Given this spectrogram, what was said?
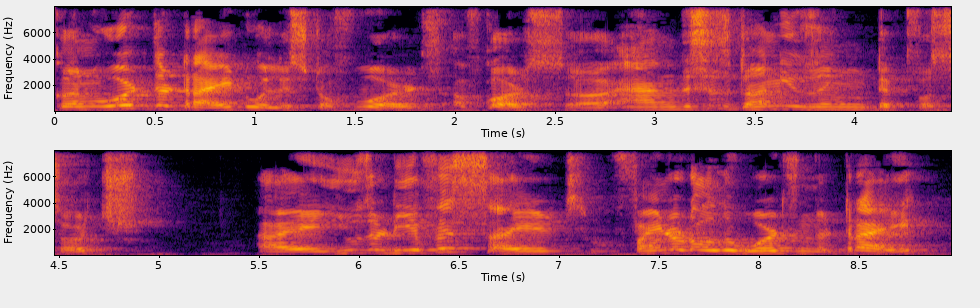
convert the trie to a list of words, of course, uh, and this is done using depth first search. I use a DFS, I find out all the words in the trie.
